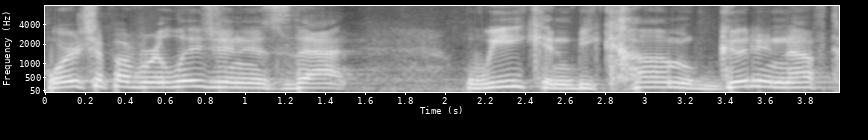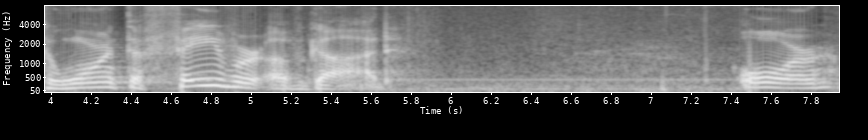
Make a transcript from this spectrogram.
Worship of religion is that we can become good enough to warrant the favor of God, or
